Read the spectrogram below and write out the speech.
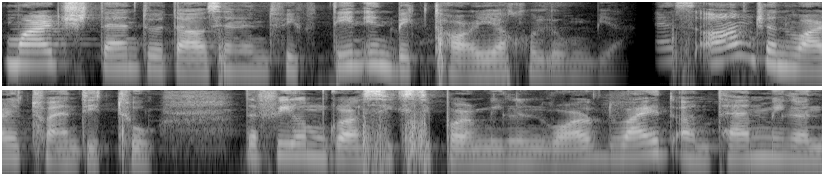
March 10, 2015 in Victoria, Columbia. As on January 22, the film grossed 64 million worldwide on $10 million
